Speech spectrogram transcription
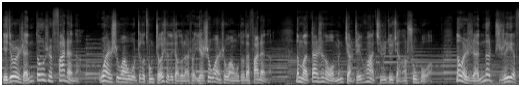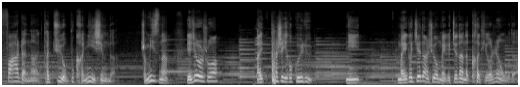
也就是人都是发展的，万事万物，这个从哲学的角度来说，也是万事万物都在发展的。那么，但是呢，我们讲这个话，其实就讲到叔伯。那么，人的职业发展呢，它具有不可逆性的，什么意思呢？也就是说，哎，它是一个规律，你每个阶段是有每个阶段的课题和任务的。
